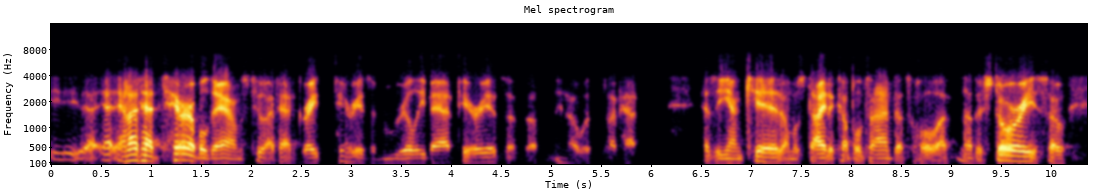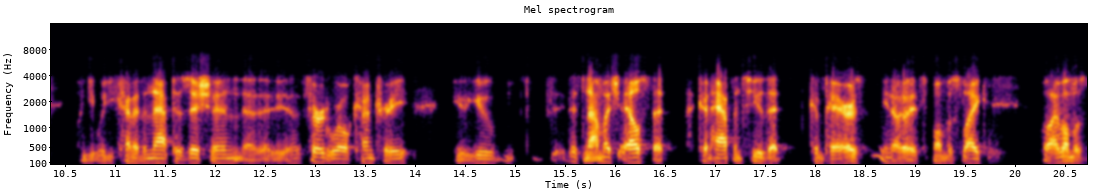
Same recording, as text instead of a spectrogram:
and I've had terrible downs too. I've had great periods and really bad periods. Of, of you know, with, I've had as a young kid, almost died a couple of times. That's a whole another story. So when you when you kind of in that position, uh, third world country, you you there's not much else that can happen to you that compares. You know, it's almost like, well, I've almost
